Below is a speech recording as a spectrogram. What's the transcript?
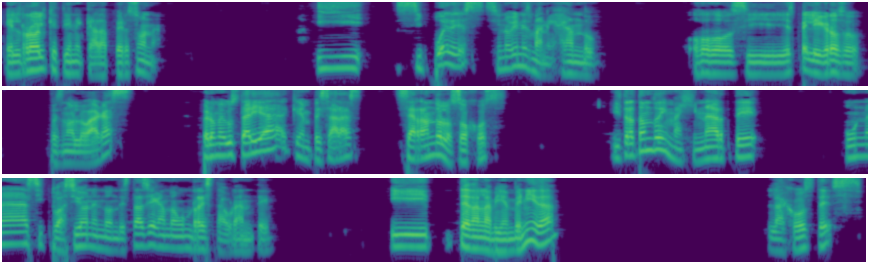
El rol que tiene cada persona. Y si puedes, si no vienes manejando, o si es peligroso, pues no lo hagas. Pero me gustaría que empezaras cerrando los ojos y tratando de imaginarte una situación en donde estás llegando a un restaurante y te dan la bienvenida la hostess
